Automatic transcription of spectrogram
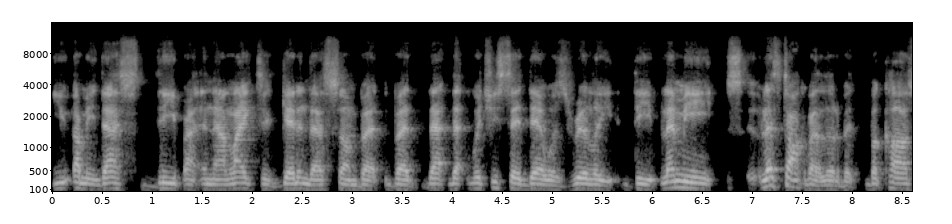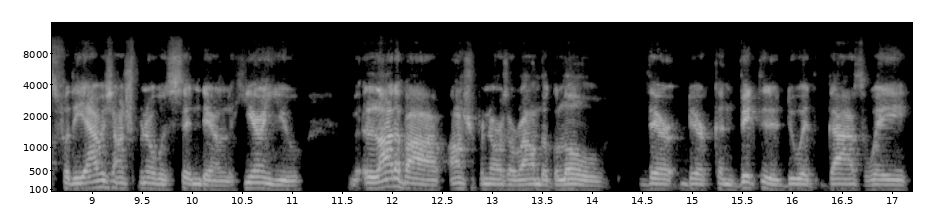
You i mean that's deep and i like to get in that some but but that that what you said there was really deep. Let me let's talk about it a little bit because for the average entrepreneur who's sitting there and hearing you a lot of our entrepreneurs around the globe they're they're convicted to do it god's way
